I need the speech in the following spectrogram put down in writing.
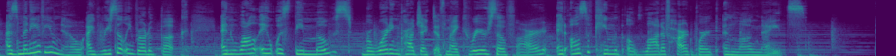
As many of you know, I recently wrote a book, and while it was the most rewarding project of my career so far, it also came with a lot of hard work and long nights.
